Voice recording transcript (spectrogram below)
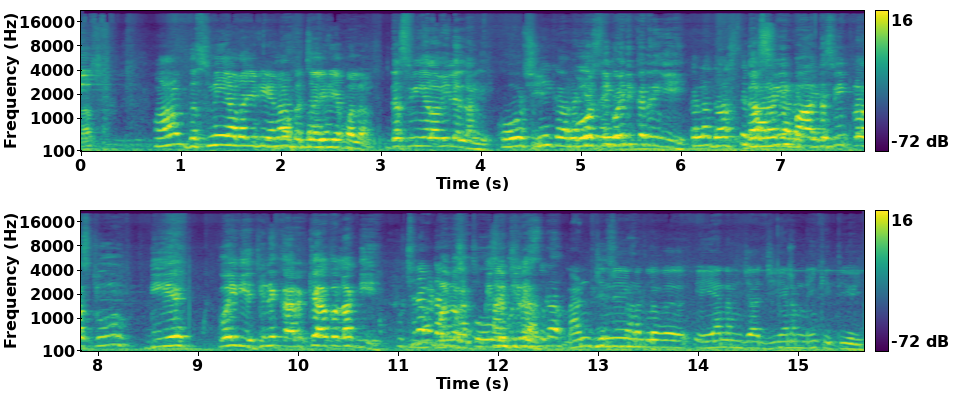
10 ਹਾਂ 10ਵੀਂ ਵਾਲਾ ਜਿਹੜੀ ਹੈ ਨਾ ਬੱਚਾ ਜਿਹੜੀ ਆਪਾਂ ਲਾਂ 10ਵੀਂ ਵਾਲਾ ਵੀ ਲੈ ਲਾਂਗੇ। ਕੋਰਸ ਨਹੀਂ ਕਰ ਰੱਖਿਆ ਕੋਰਸ ਦੀ ਕੋਈ ਦਿੱਕਤ ਨਹੀਂ ਗੀ। ਕੱਲਾ 10 ਤੇ 12 10ਵੀਂ ਕਰ ਬਾਅਦ ਰੱਖਿਆ। 10ਵੀਂ ਪਲੱਸ 2 ਬੀਏ ਕੋਈ ਵੀ ਹੈ, ਜਿਹਨੇ ਕਰ ਰੱਖਿਆ ਤਾਂ ਲੱਗ ਗਈ। ਪੁੱਛਣਾ ਬੇਟਾ ਮਤਲਬ ਪੁੱਛੋ। ਕਿਸੇ ਹਾਂਜੀ, ਪੁੱਛਣਾ। ਦੱਸੋ। ਮੈਡਮ ਜਿਹਨੇ ਮਤਲਬ ਏਐਨਐਮ ਜਾਂ ਜੀਐਨਐਮ ਨਹੀਂ ਕੀਤੀ ਹੋਈ।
